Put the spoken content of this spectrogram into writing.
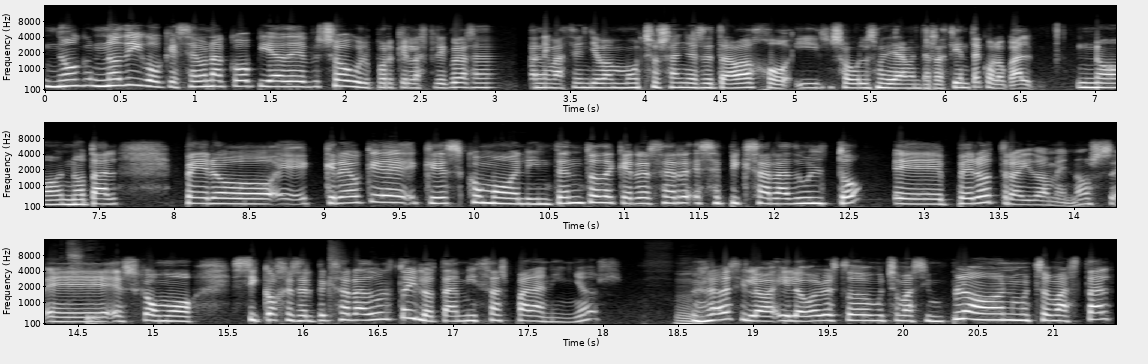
no, no digo que sea una copia de Soul, porque las películas de animación llevan muchos años de trabajo y Soul es medianamente reciente, con lo cual no, no tal, pero eh, creo que, que es como el intento de querer ser ese Pixar adulto. eh, pero traído a menos. Eh, Es como si coges el Pixar adulto y lo tamizas para niños. ¿Sabes? Y lo, y lo vuelves todo mucho más simplón, mucho más tal,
